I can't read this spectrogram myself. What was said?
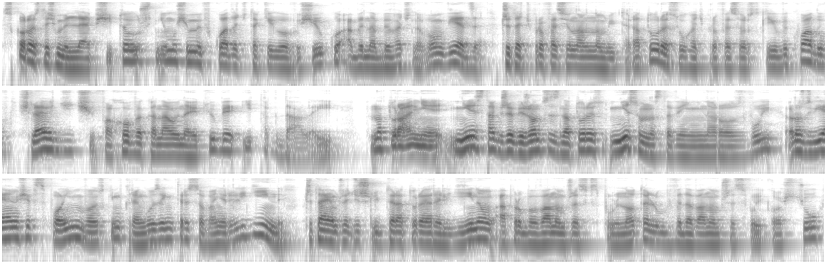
skoro jesteśmy lepsi, to już nie musimy wkładać takiego wysiłku, aby nabywać nową wiedzę, czytać profesjonalną literaturę, słuchać profesorskich wykładów, śledzić fachowe kanały na YouTubie itd. Tak Naturalnie nie jest tak, że wierzący z natury nie są nastawieni na rozwój, rozwijają się w swoim wąskim kręgu zainteresowań religijnych. Czytają przecież literaturę religijną, aprobowaną przez wspólnotę lub wydawaną przez swój kościół,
